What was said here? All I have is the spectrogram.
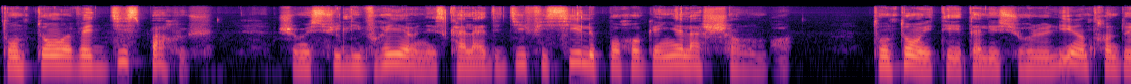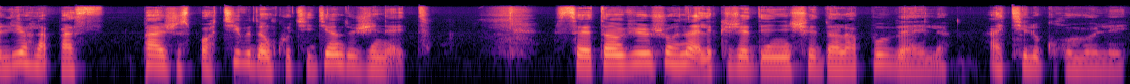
Tonton avait disparu. Je me suis livrée à une escalade difficile pour regagner la chambre. Tonton était étalé sur le lit en train de lire la page sportive d'un quotidien de Ginette. C'est un vieux journal que j'ai déniché dans la poubelle, a-t-il grommelé.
